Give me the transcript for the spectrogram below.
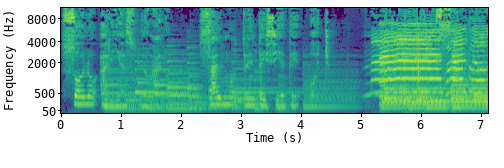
solo harías lo malo. Salmo 37, 8. Más.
